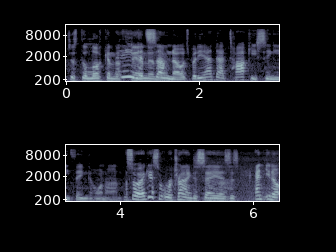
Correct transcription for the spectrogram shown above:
just the look and the he thin hit and some the, notes, but he had that talky, singy thing going on. So I guess what we're trying to say is, is, and you know,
